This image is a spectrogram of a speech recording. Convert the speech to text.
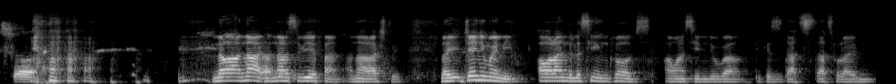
So. no, I'm not. I'm not a Sevilla fan. I'm not actually. Like genuinely, all Andalusian clubs, I want to see them do well because that's that's what I'm,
